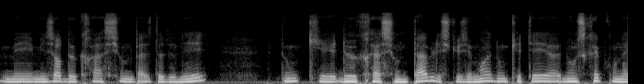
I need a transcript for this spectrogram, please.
mes, ordres de création de base de données, donc de création de table, excusez-moi, donc qui était euh, dans le script qu'on a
